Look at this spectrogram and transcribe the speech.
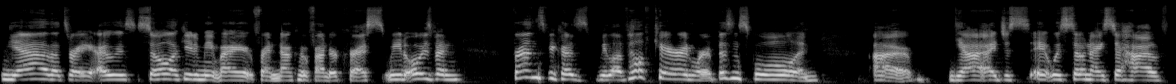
Yeah, that's right. I was so lucky to meet my friend now co-founder Chris. We'd always been friends because we love healthcare and we're at business school and uh, yeah, I just it was so nice to have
